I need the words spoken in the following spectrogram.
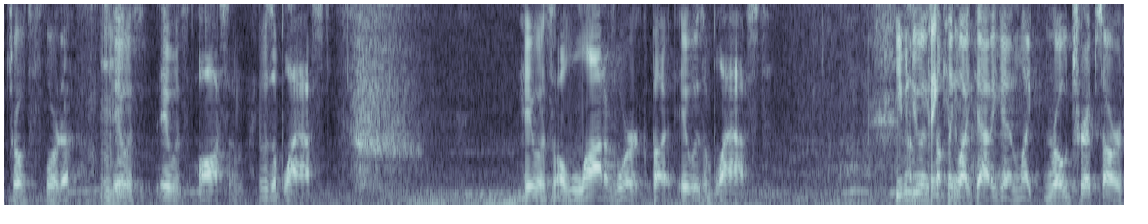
drove to Florida. Mm-hmm. It was it was awesome. It was a blast. It was a lot of work, but it was a blast. Even I'm doing something like that again, like road trips are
